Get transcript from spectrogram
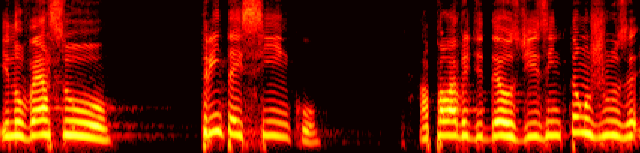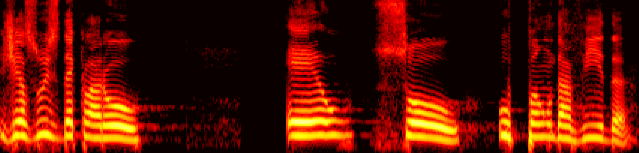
E no verso 35, a palavra de Deus diz: Então Jesus declarou: Eu sou o pão da vida.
